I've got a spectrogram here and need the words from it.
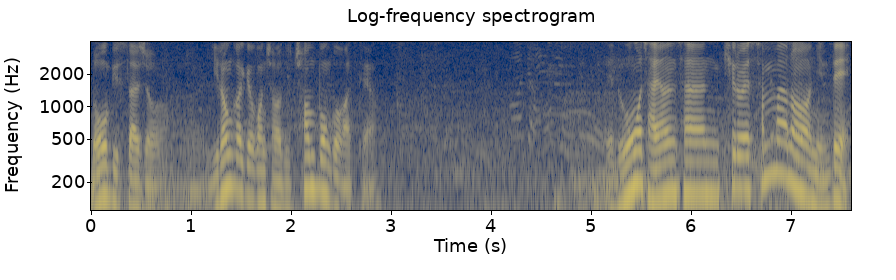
너무 비싸죠. 이런 가격은 저도 처음 본 것 같아요. 네, 농어 자연산 키로에 3만 원인데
